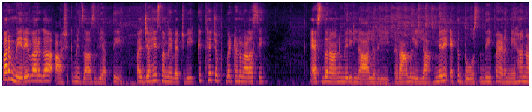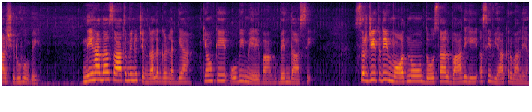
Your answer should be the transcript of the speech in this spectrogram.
ਪਰ ਮੇਰੇ ਵਰਗਾ ਆਸ਼ਿਕ ਮਿਜ਼ਾਜ ਵਿਅਕਤੀ ਅਜਿਹੇ ਸਮੇਂ ਵਿੱਚ ਵੀ ਕਿੱਥੇ ਚੁੱਪ ਬੈਠਣ ਵਾਲਾ ਸੀ? ਇਸ ਦੌਰਾਨ ਮੇਰੀ ਲਾਲ ਰੀ- ਰਾਮਲੀਲਾ ਮੇਰੇ ਇੱਕ ਦੋਸਤ ਦੀ ਭੈਣ ਨੇਹਾ ਨਾਲ ਸ਼ੁਰੂ ਹੋ ਗਈ। ਨੇਹਾ ਦਾ ਸਾਥ ਮੈਨੂੰ ਚੰਗਾ ਲੱਗਣ ਲੱਗਿਆ। ਕਿਉਂਕਿ ਉਹ ਵੀ ਮੇਰੇ ਵਾਂਗ ਬਿੰਦਾਸ ਸੀ। ਸੁਰਜੀਤ ਦੀ ਮੌਤ ਨੂੰ 2 ਸਾਲ ਬਾਅਦ ਹੀ ਅਸੀਂ ਵਿਆਹ ਕਰਵਾ ਲਿਆ।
